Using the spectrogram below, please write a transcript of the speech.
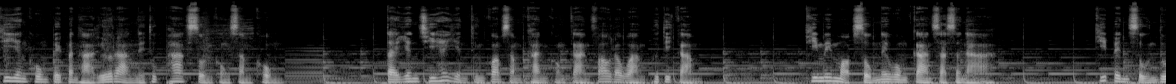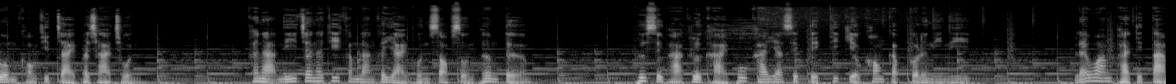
ที่ยังคงเป็นปัญหาเรื้อรังในทุกภาคส่วนของสังคม แต่ยังชี้ให้เห็นถึงความสำคัญของการเฝ้าระวังพฤติกรรม ที่ไม่เหมาะสมในวงการศาสนา ที่เป็นศูนย์รวมของจิตใจประชาชน ขณะนี้เจ้าหน้าที่กำลังขยายผลสอบสวนเพิ่มเติม เพื่อสืบหาเครือข่ายผู้ค้ายาเสพติดที่เกี่ยวข้องกับกรณีนี้ และวางแผนติดตาม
